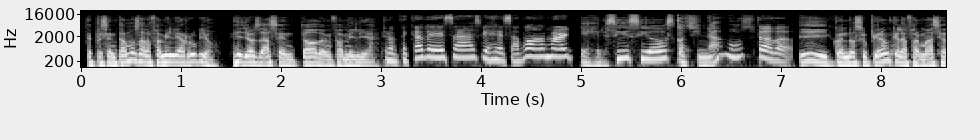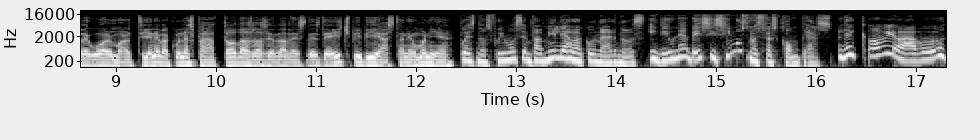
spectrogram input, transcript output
Te presentamos a la familia Rubio. Ellos hacen todo en familia. Rompecabezas, viajes a Walmart, ejercicios, cocinamos, todo. Y cuando supieron que la farmacia de Walmart tiene vacunas para todas las edades, desde HPV hasta neumonía, pues nos fuimos en familia a vacunarnos. Y de una vez hicimos nuestras compras. Like obvio, Abu.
